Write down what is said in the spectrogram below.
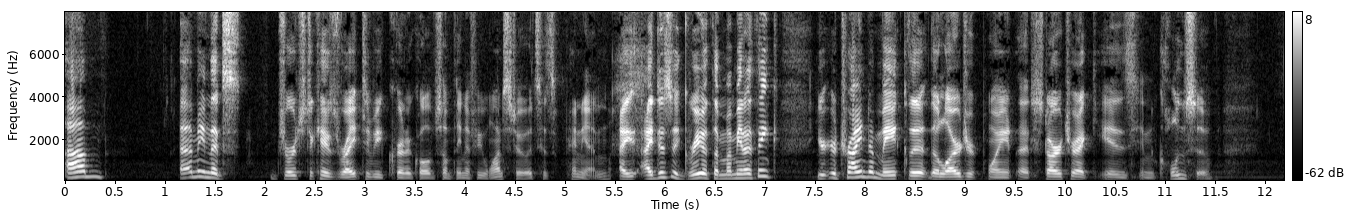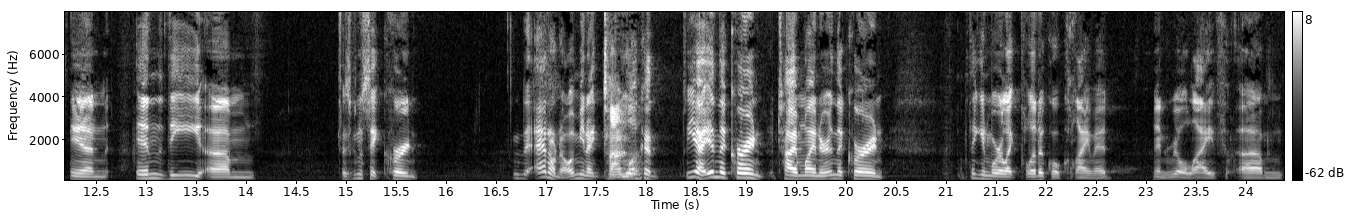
Um, I mean, that's George Takei's right to be critical of something if he wants to. It's his opinion. I, I disagree with him. I mean, I think you're, you're trying to make the, the larger point that Star Trek is inclusive. And in the, um, I was going to say current, I don't know. I mean, I Timeline? look at, yeah, in the current timeline or in the current, I'm thinking more like political climate in real life. Um,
